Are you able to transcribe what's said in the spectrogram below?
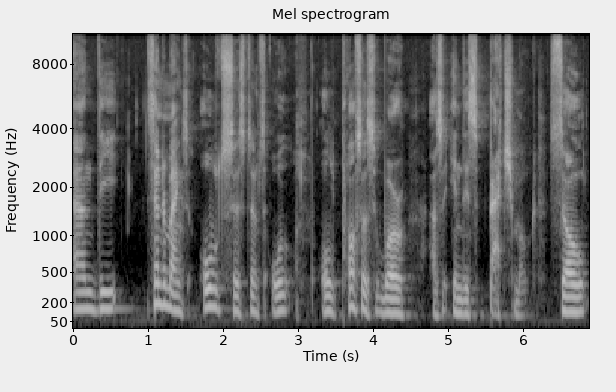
And the central banks' old systems, old, old process were as in this batch mode. So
